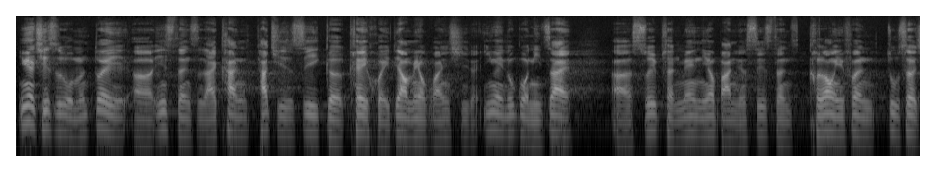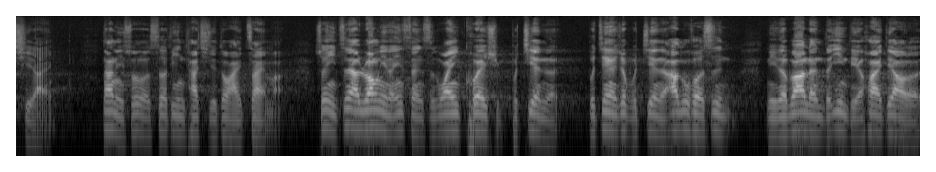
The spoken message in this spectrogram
因为其实我们对呃 instance 来看，它其实是一个可以毁掉没有关系的。因为如果你在呃 script 里面，你要把你的 system clone 一份注册起来，那你所有的设定它其实都还在嘛。所以你正在 running 的 instance，万一 crash 不见了，不见了就不见了啊。如果是你的 balance 的硬碟坏掉了。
